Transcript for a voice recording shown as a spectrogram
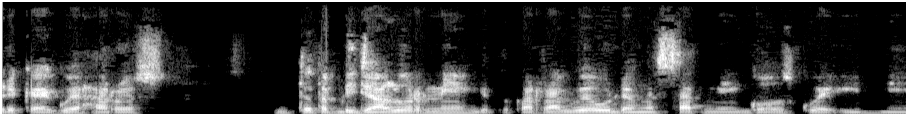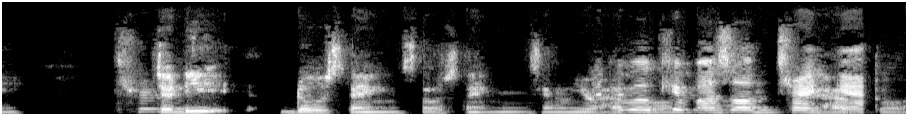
Jadi kayak gue harus tetap di jalur nih gitu karena gue udah ngeset nih goals gue ini. True. Jadi those things, those things yang you it have will to keep us on you track, ya. to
